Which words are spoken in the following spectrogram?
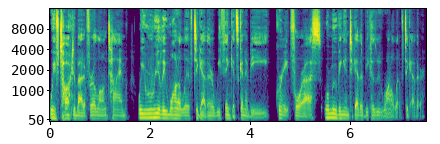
we've talked about it for a long time. We really want to live together. We think it's going to be great for us. We're moving in together because we want to live together.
